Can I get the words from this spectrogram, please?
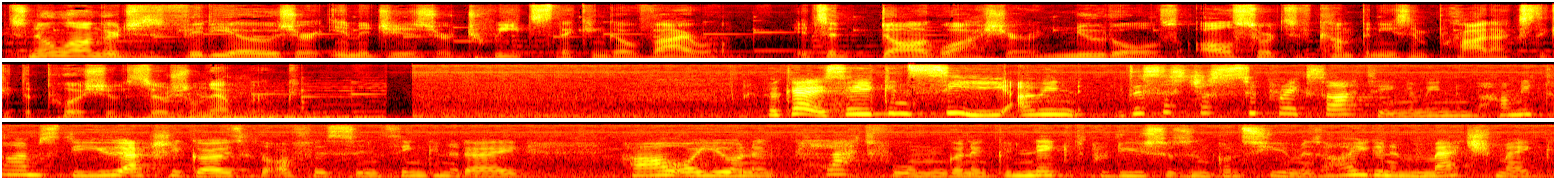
It's no longer just videos or images or tweets that can go viral. It's a dog washer, noodles, all sorts of companies and products that get the push of a social network. Okay, so you can see, I mean, this is just super exciting. I mean, how many times do you actually go to the office and think in a day, how are you on a platform going to connect producers and consumers? How are you going to match make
